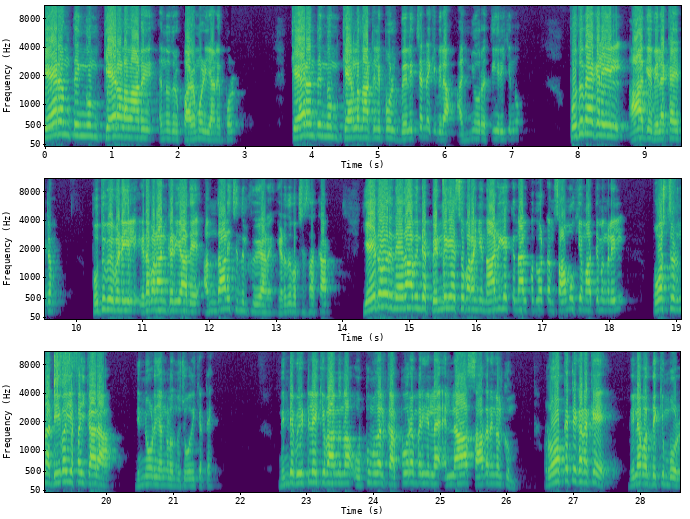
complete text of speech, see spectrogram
കേരം തെങ്ങും കേരളനാട് എന്നതൊരു പഴമൊഴിയാണ് ഇപ്പോൾ. കേരം തെങ്ങും കേരള നാട്ടിൽ ഇപ്പോൾ വെളിച്ചെണ്ണയ്ക്ക് വില അഞ്ഞൂറ് എത്തിയിരിക്കുന്നു പൊതുമേഖലയിൽ ആകെ വിലക്കയറ്റം. പൊതുവിപണിയിൽ ഇടപെടാൻ കഴിയാതെ അന്താളിച്ചു നിൽക്കുകയാണ് ഇടതുപക്ഷ സർക്കാർ. ഏതോ ഒരു നേതാവിന്റെ പെണ്ണുകേസ് പറഞ്ഞ് നാഴികക്ക് നാൽപ്പത് വട്ടം സാമൂഹ്യ മാധ്യമങ്ങളിൽ പോസ്റ്റ് ഇടുന്ന ഡിവൈഎഫ്ഐക്കാരാ നിന്നോട് ഞങ്ങളൊന്ന് ചോദിക്കട്ടെ? നിന്റെ വീട്ടിലേക്ക് വാങ്ങുന്ന ഉപ്പ് മുതൽ കർപ്പൂരം വരെയുള്ള എല്ലാ സാധനങ്ങൾക്കും റോക്കറ്റ് കണക്കെ വില വർദ്ധിക്കുമ്പോൾ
